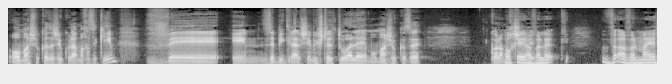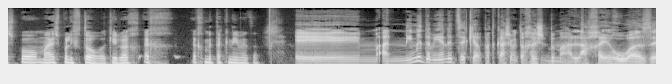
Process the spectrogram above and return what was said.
או משהו כזה שהם כולם מחזיקים וזה בגלל שהם השתלטו עליהם או משהו כזה. כל המחשבים. אוקיי אבל אבל מה יש פה מה יש פה לפתור כאילו איך איך איך מתקנים את זה. אמ, אני מדמיין את זה כהרפתקה שמתרחשת במהלך האירוע הזה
